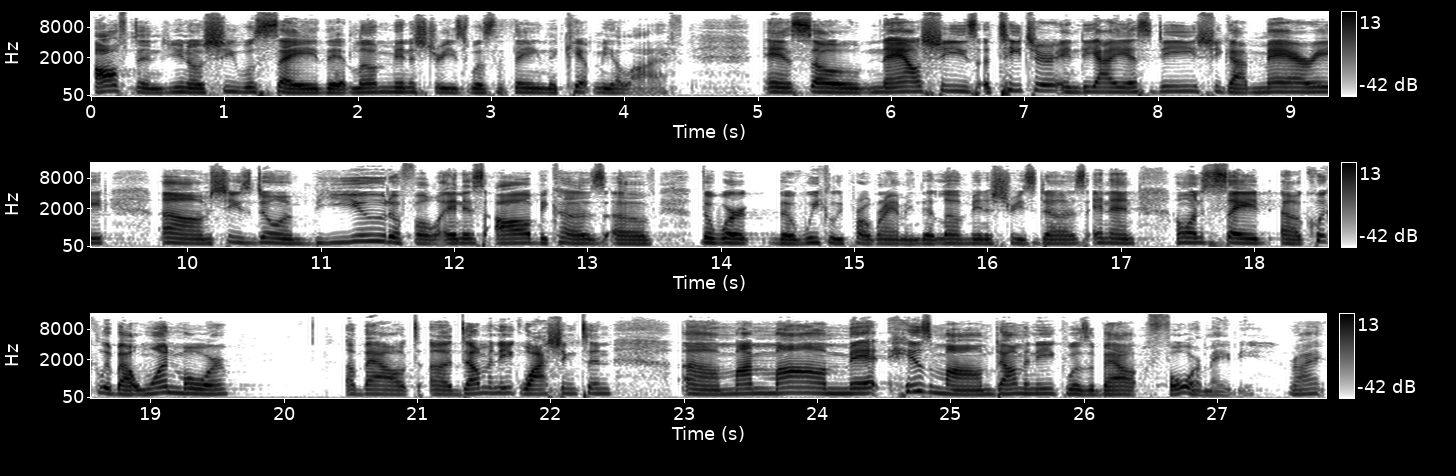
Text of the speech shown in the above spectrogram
often you know she will say that love ministries was the thing that kept me alive and so now she's a teacher in DISD. She got married. Um, she's doing beautiful, and it's all because of the work, the weekly programming that Love Ministries does. And then I wanted to say uh, quickly about one more about uh, Dominique Washington. Um, my mom met his mom. Dominique was about four, maybe, right?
